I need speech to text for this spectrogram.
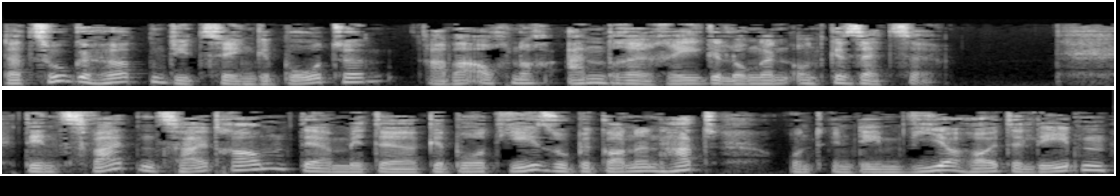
Dazu gehörten die zehn Gebote, aber auch noch andere Regelungen und Gesetze. Den zweiten Zeitraum, der mit der Geburt Jesu begonnen hat und in dem wir heute leben,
